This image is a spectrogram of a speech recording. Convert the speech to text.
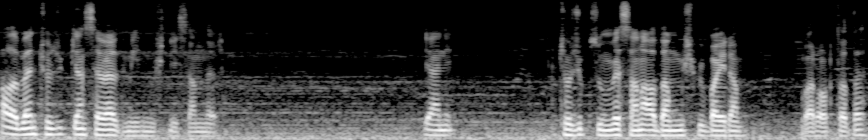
Valla ben çocukken severdim 23 Nisanları. Yani çocuksun ve sana adanmış bir bayram var ortada.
